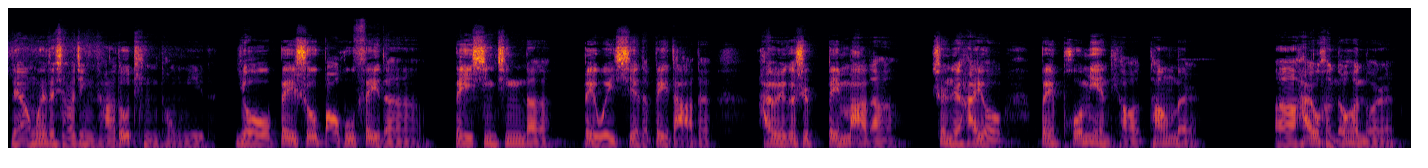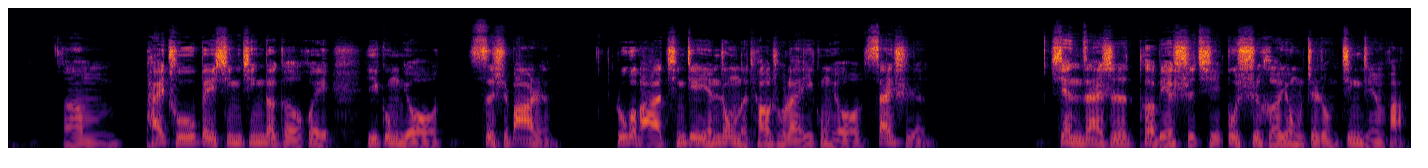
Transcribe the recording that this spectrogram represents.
两位的小警察都挺同意的。有被收保护费的，被性侵的，被猥亵的，被打的。还有一个是被骂的，甚至还有被泼面条汤的人，呃，还有很多很多人，嗯，排除被性侵的葛慧，一共有四十八人。如果把情节严重的挑出来，一共有三十人。现在是特别时期，不适合用这种精简法。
